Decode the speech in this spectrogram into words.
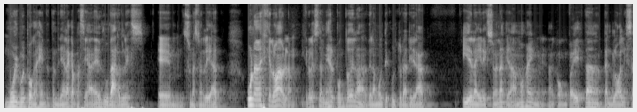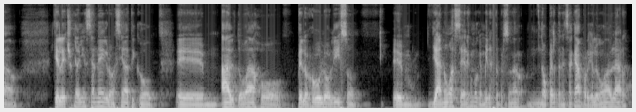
muy, muy poca gente tendría la capacidad de dudarles Em, su nacionalidad una vez que lo hablan. Y creo que ese también es el punto de la, de la multiculturalidad y de la dirección en la que vamos en, con un país tan, tan globalizado. Que el hecho de que alguien sea negro, asiático, em, alto, bajo, pelo rulo, liso, em, ya no va a ser como que, mira, esta persona no pertenece acá, porque luego va a hablar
